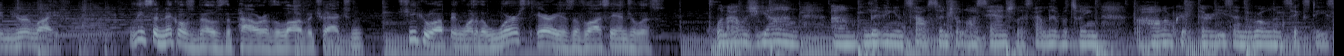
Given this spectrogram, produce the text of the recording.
in your life. Lisa Nichols knows the power of the law of attraction. She grew up in one of the worst areas of Los Angeles. When I was young, um, living in South Central Los Angeles, I lived between the Harlem Crip 30s and the Rolling 60s,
